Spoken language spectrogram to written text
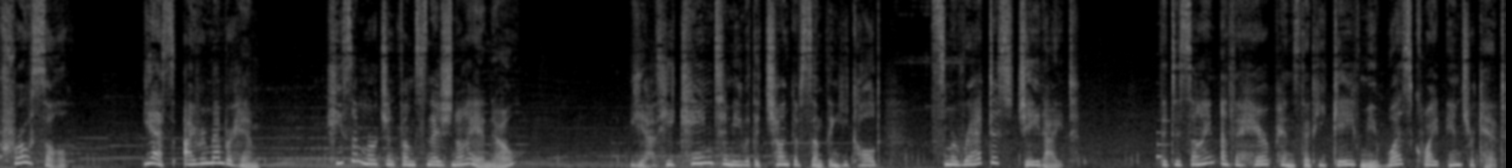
Crossel? Yes, I remember him. He's a merchant from Snezhnaya, no? Yeah, he came to me with a chunk of something he called Smaragdus Jadeite. The design of the hairpins that he gave me was quite intricate,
